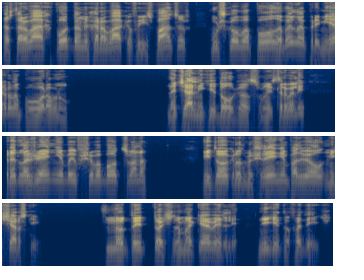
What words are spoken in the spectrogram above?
островах подданных араваков и испанцев мужского пола было примерно поровну. Начальники долго осмысливали предложение бывшего боцмана. Итог размышлениям подвел Мещерский. — Ну ты точно Макиавелли, Никита Фадеевич.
